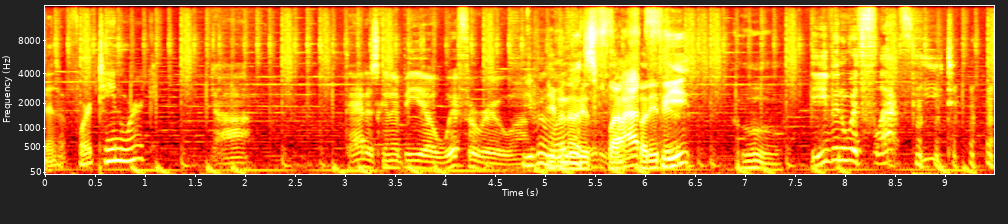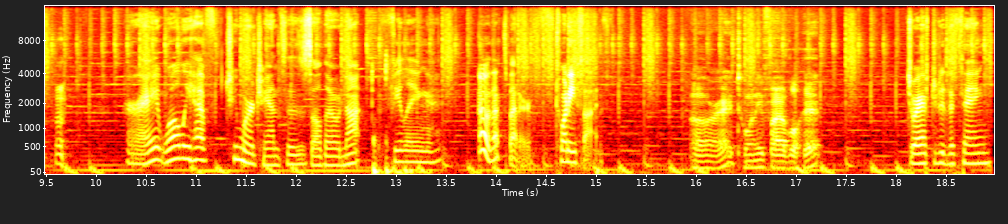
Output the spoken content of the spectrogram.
Does a 14 work? Ah, that is gonna be a whiffaroo. on- Even, Even though its he's flat-footed, feet. Ooh. even with flat feet. All right, well, we have two more chances, although not feeling. Oh, that's better. 25. All right, 25 will hit. Do I have to do the thing?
